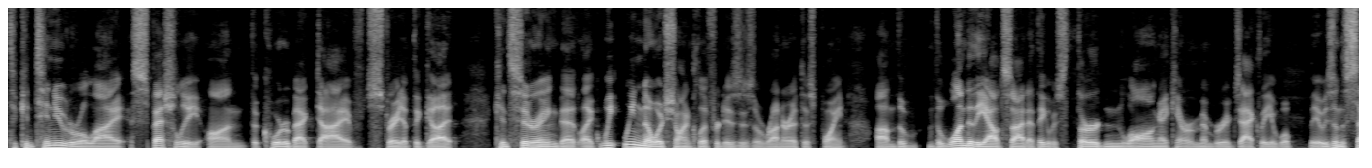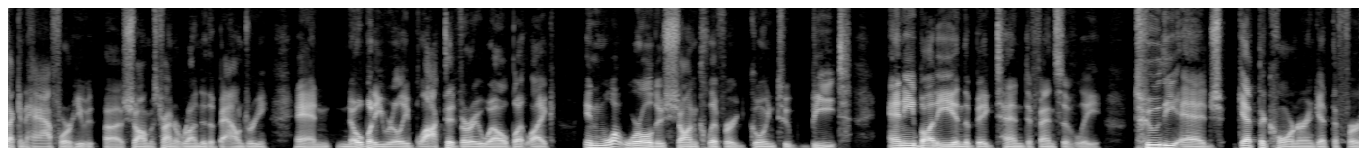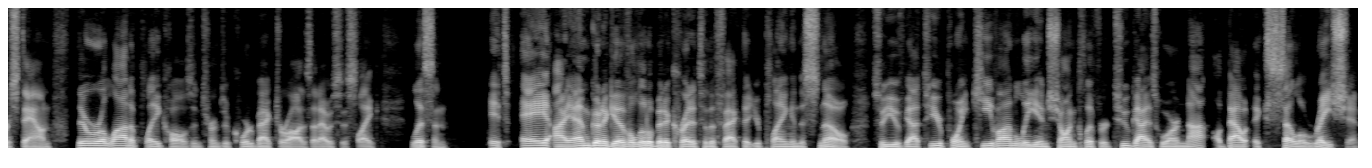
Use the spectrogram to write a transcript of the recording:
to continue to rely especially on the quarterback dive straight up the gut considering that like we, we know what Sean Clifford is as a runner at this point. Um the the one to the outside I think it was third and long. I can't remember exactly well it was in the second half where he uh, Sean was trying to run to the boundary and nobody really blocked it very well. But like in what world is Sean Clifford going to beat anybody in the Big 10 defensively to the edge, get the corner, and get the first down. There were a lot of play calls in terms of quarterback draws that I was just like, listen, it's a. I am going to give a little bit of credit to the fact that you're playing in the snow. So you've got, to your point, Keyvone Lee and Sean Clifford, two guys who are not about acceleration,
